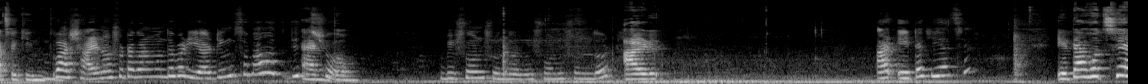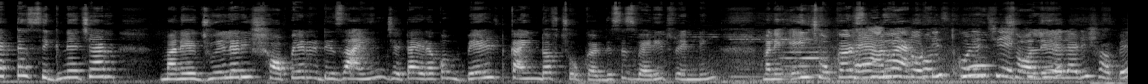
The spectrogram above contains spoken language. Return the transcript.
আছে কিন্তু। বা সাড়ে নশো টাকার মধ্যে আবার ইয়াররিংসও পাওয়া দিচ্ছ? ভীষণ সুন্দর ভীষণ সুন্দর। আর আর এটা কি আছে? এটা হচ্ছে একটা সিগনেচার মানে জুয়েলারি শপের ডিজাইন যেটা এরকম belt kind of choker this is very trending মানে এই চোকার হ্যাঁ নোটিস করেছি একটু জুয়েলারি শপে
